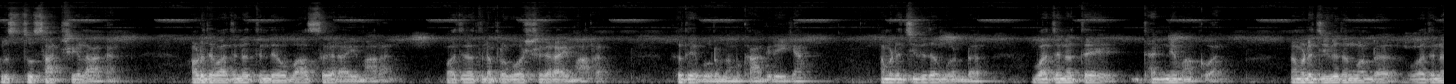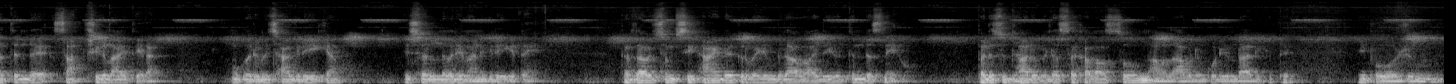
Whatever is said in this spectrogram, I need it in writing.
ക്രിസ്തു സാക്ഷികളാകാൻ അവിടുത്തെ വചനത്തിന്റെ ഉപാസകരായി മാറാൻ വചനത്തിന്റെ പ്രഘോഷകരായി മാറാൻ ഹൃദയപൂർവം നമുക്ക് ആഗ്രഹിക്കാം. നമ്മുടെ ജീവിതം കൊണ്ട് വചനത്തെ ധന്യമാക്കുവാൻ നമ്മുടെ ജീവിതം കൊണ്ട് വചനത്തിന്റെ സാക്ഷികളായി തീരാൻ നമുക്ക് ഒരുമിച്ച് ആഗ്രഹിക്കാം. ഈശോ എല്ലാവരെയും അനുഗ്രഹിക്കട്ടെ. കർത്താവ് ശംസിഹായുടെ കൃപയും പിതാവായ ദൈവത്തിന്റെ സ്നേഹവും പരിശുദ്ധാരൂപിന്റെ സഹവാസവും നാളെ അവിടെ കൂടി ഉണ്ടായിരിക്കട്ടെ. ഇപ്പോഴും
